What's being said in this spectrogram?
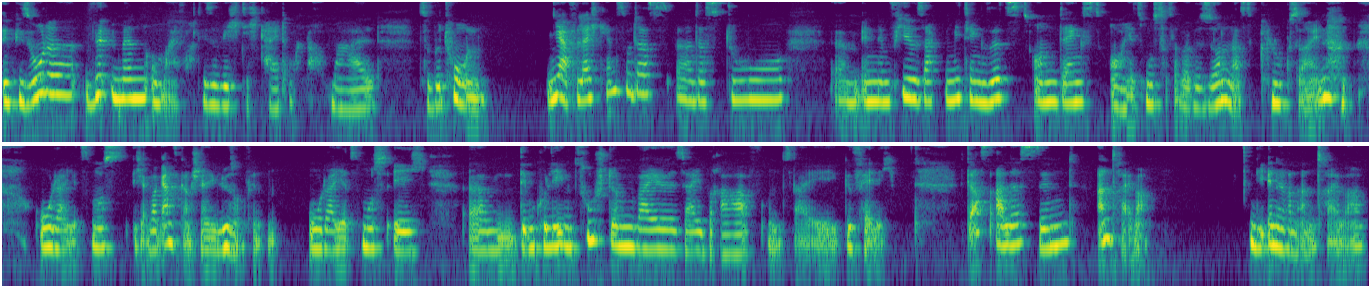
Episode widmen, um einfach diese Wichtigkeit auch nochmal zu betonen. Ja, vielleicht kennst du das, äh, dass du ähm, in dem vielbesagten Meeting sitzt und denkst, oh, jetzt muss das aber besonders klug sein. Oder jetzt muss ich aber ganz, ganz schnell die Lösung finden. Oder jetzt muss ich ähm, dem Kollegen zustimmen, weil sei brav und sei gefällig. Das alles sind Antreiber die inneren Antreiber.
